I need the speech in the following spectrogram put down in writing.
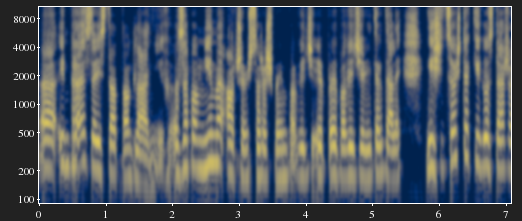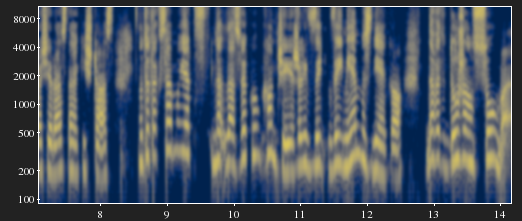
e, imprezę istotną dla nich. Zapomnimy o czymś, co żeśmy im powiedzieli, powiedzieli i tak dalej. Jeśli coś takiego zdarza się raz na jakiś czas, no to tak samo jak na, na zwykłym koncie, jeżeli wy, wyjmiemy z niego nawet dużą sumę,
